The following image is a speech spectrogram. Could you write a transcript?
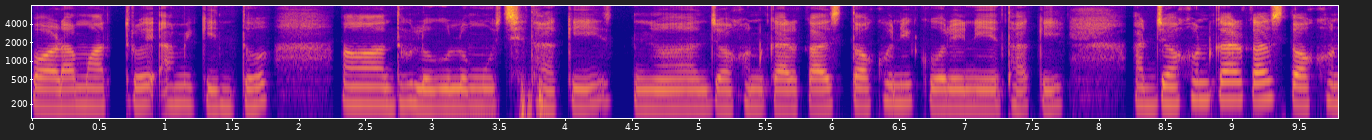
পড়া মাত্রই আমি কিন্তু ধুলোগুলো মুছে থাকি। যখনকার কাজ তখনই করে নিয়ে থাকি। আর যখনকার কাজ তখন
